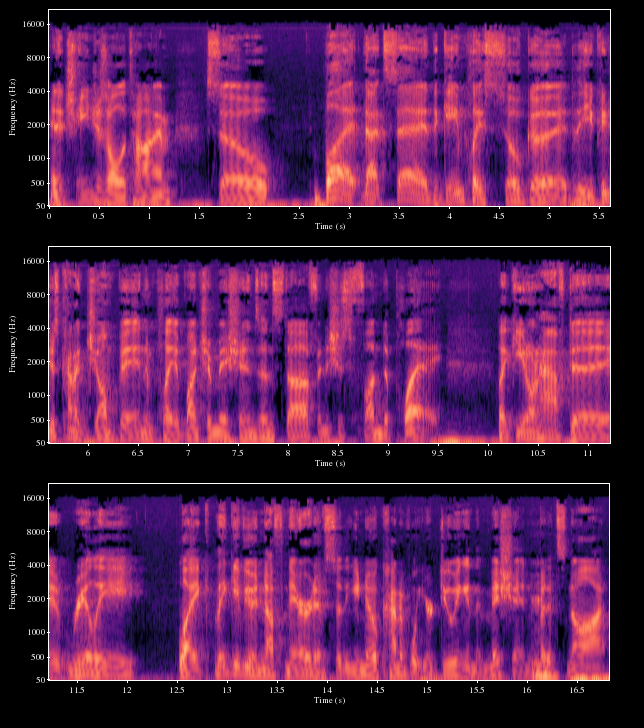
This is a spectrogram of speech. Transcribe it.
and it changes all the time. So, but that said, the gameplay is so good that you can just kind of jump in and play a bunch of missions and stuff, and it's just fun to play. Like you don't have to really like they give you enough narrative so that you know kind of what you're doing in the mission, mm. but it's not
